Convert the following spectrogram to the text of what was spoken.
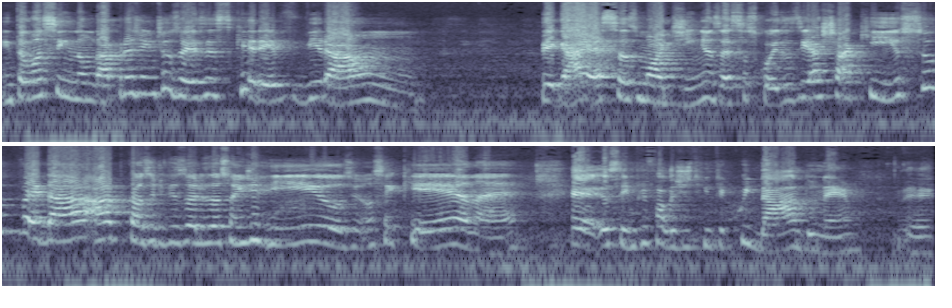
Então, assim, não dá pra gente, às vezes, querer virar um pegar essas modinhas, essas coisas e achar que isso vai dar, ah, por causa de visualizações de rios, de não sei o que, né? É, eu sempre falo, a gente tem que ter cuidado, né? É,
